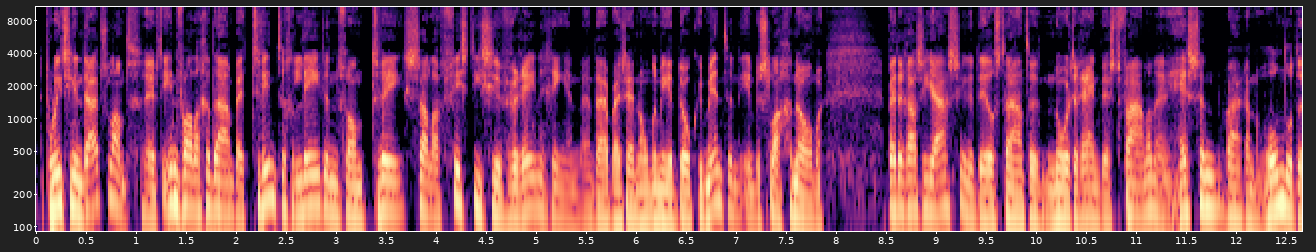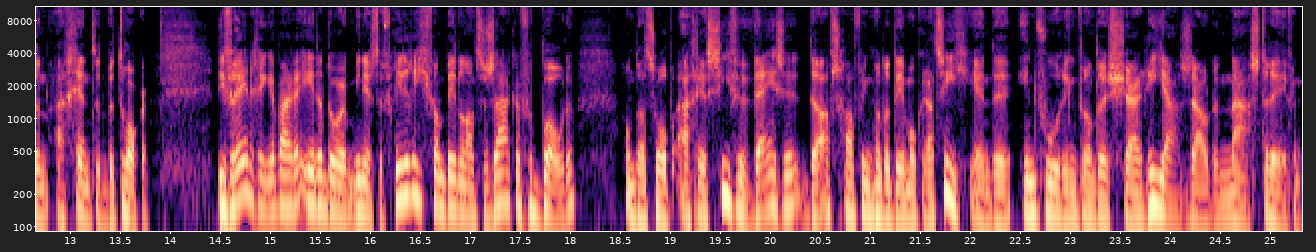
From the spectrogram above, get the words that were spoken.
De politie in Duitsland heeft invallen gedaan bij twintig leden van twee salafistische verenigingen. En daarbij zijn onder meer documenten in beslag genomen. Bij de razzia's in de deelstaten Noord-Rijn-Westfalen en Hessen waren honderden agenten betrokken. Die verenigingen waren eerder door minister Friedrich van Binnenlandse Zaken verboden, omdat ze op agressieve wijze de afschaffing van de democratie en de invoering van de sharia zouden nastreven.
